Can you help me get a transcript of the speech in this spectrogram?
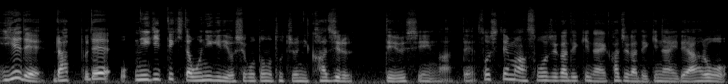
家でラップで握ってきたおにぎりを仕事の途中にかじるっていうシーンがあってそしてまあ掃除ができない家事ができないであろ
